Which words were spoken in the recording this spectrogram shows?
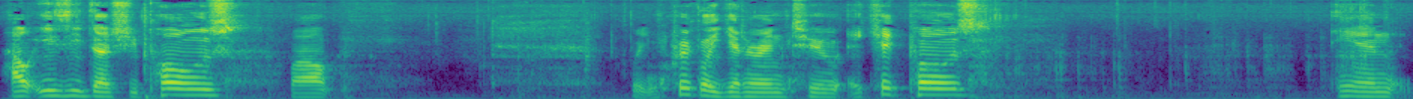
how easy does she pose? Well, we can quickly get her into a kick pose. And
